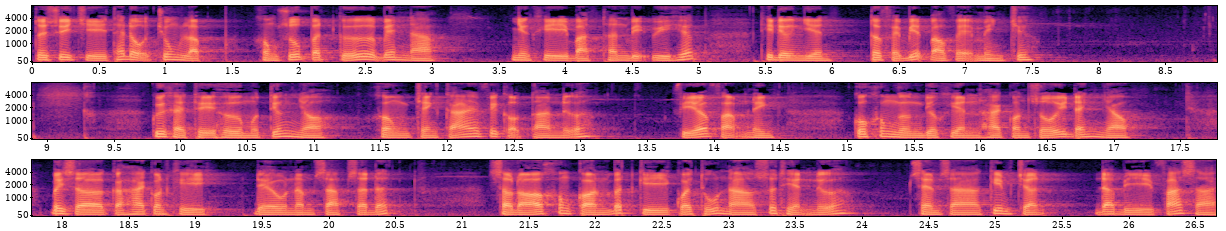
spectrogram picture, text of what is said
Tôi duy trì thái độ trung lập, Không giúp bất cứ bên nào. Nhưng khi bản thân bị uy hiếp, Thì đương nhiên tôi phải biết bảo vệ mình chứ. Quy Khải Thụy hừ một tiếng nhỏ, Không tranh cãi với cậu ta nữa. Phía Phạm Ninh, Cô không ngừng điều khiển hai con rối đánh nhau. Bây giờ cả hai con khỉ đều nằm sạp ra đất. Sau đó không còn bất kỳ quái thú nào xuất hiện nữa. Xem ra kim trận đã bị phá giải.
